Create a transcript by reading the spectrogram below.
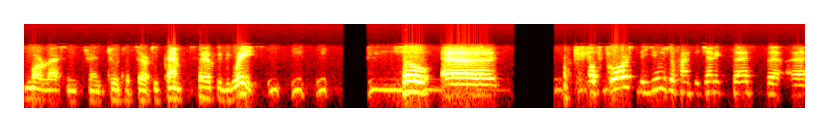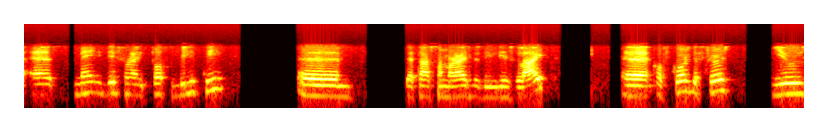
more or less in between two to 30 degrees. So, uh, of course, the use of antigenic test uh, has many different possibility um, that are summarized in this slide. Uh, of course, the first use,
